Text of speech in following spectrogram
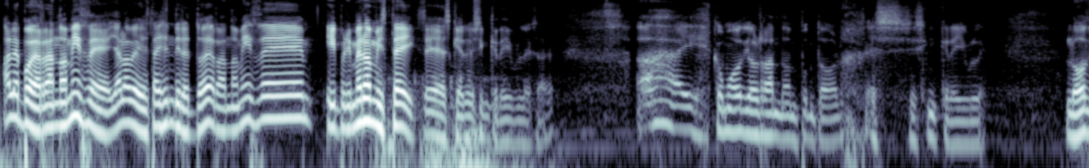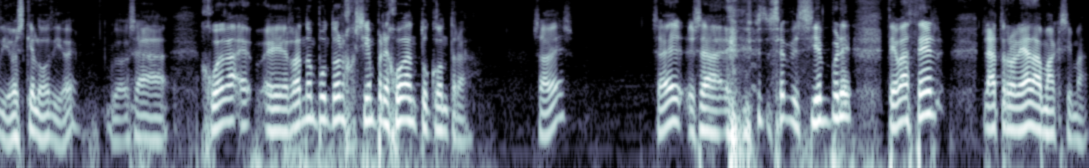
Vale, pues randomice, ya lo veis, estáis en directo, ¿eh? Randomice y primero mistake. Sí, es que es increíble, ¿sabes? Ay, cómo odio el random.org. Es, es increíble. Lo odio, es que lo odio, ¿eh? O sea, juega. eh, eh, random.org siempre juega en tu contra, ¿sabes? ¿Sabes? O sea, siempre te va a hacer la troleada máxima,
